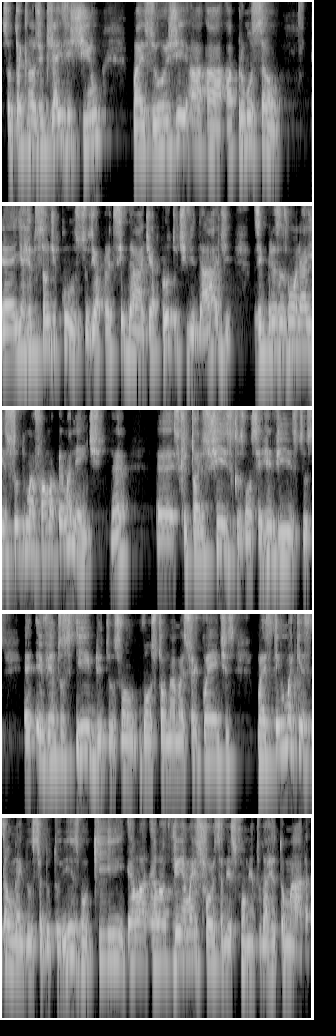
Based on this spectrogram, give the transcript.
São tecnologias que já existiam, mas hoje a, a, a promoção é, e a redução de custos e a praticidade e a produtividade, as empresas vão olhar isso de uma forma permanente. Né? É, escritórios físicos vão ser revistos, é, eventos híbridos vão, vão se tornar mais frequentes, mas tem uma questão na indústria do turismo que ela, ela ganha mais força nesse momento da retomada.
